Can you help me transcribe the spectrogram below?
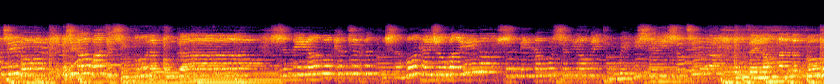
开朗记录，用心刻画最幸福的风格。是你让我看见干枯沙漠开出花一朵，是你让我想要每天为你写一首情歌，用最浪漫的副歌，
